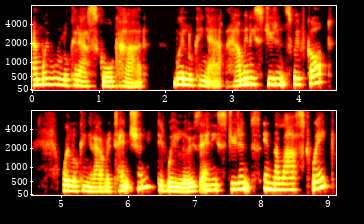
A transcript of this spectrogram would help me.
And we will look at our scorecard. We're looking at how many students we've got. We're looking at our retention. Did we lose any students in the last week?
